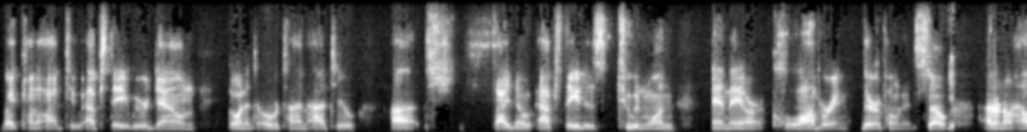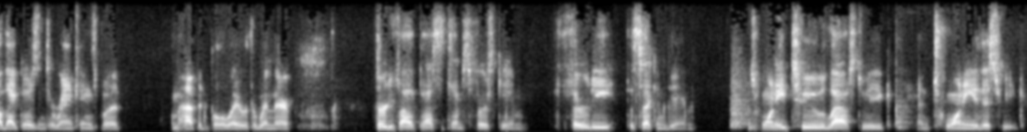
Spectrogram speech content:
right? Kind of had to. App State, we were down going into overtime, had to. Uh, side note, App State is two and one, and they are clobbering their opponents. So Yeah. I don't know how that goes into rankings, but I'm happy to pull away with a win there. 35 pass attempts first game, 30 the second game, 22 last week, and 20 this week.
